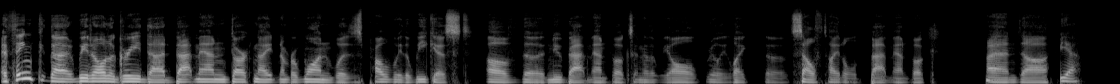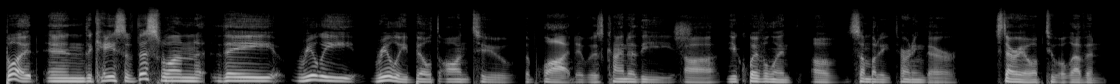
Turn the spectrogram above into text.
I think that we'd all agreed that Batman: Dark Knight number one was probably the weakest of the new Batman books. I know that we all really like the self-titled Batman book, and uh, Yeah. But in the case of this one, they really, really built onto the plot. It was kind of the uh, the equivalent of somebody turning their stereo up to eleven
